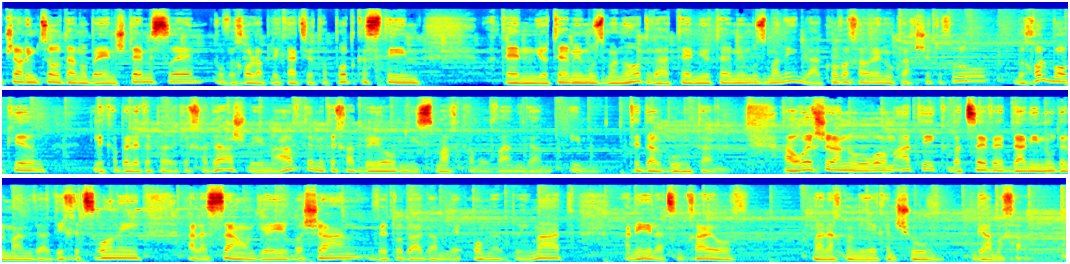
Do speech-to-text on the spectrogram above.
אפשר למצוא אותנו ב-N12 ובכל אפליקציות הפודקאסטים. אתן יותר ממוזמנות ואתם יותר ממוזמנים לעקוב אחרינו כך שתוכלו בכל בוקר לקבל את הפרק החדש, ואם אהבתם את אחד ביום, נשמח כמובן גם אם תדרגו אותנו. העורך שלנו הוא רום אטיק, בצוות דני נודלמן ועדי חצרוני, על הסאונד יאיר בשן, ותודה גם לעומר פרימט. אני אלעד שמחיוף, ואנחנו נהיה כאן שוב גם מחר.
